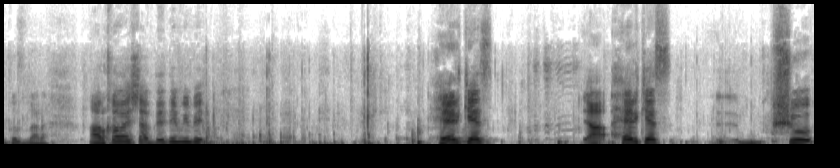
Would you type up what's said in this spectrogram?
bu kızlara. Arkadaşlar dediğim gibi herkes ya herkes şu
